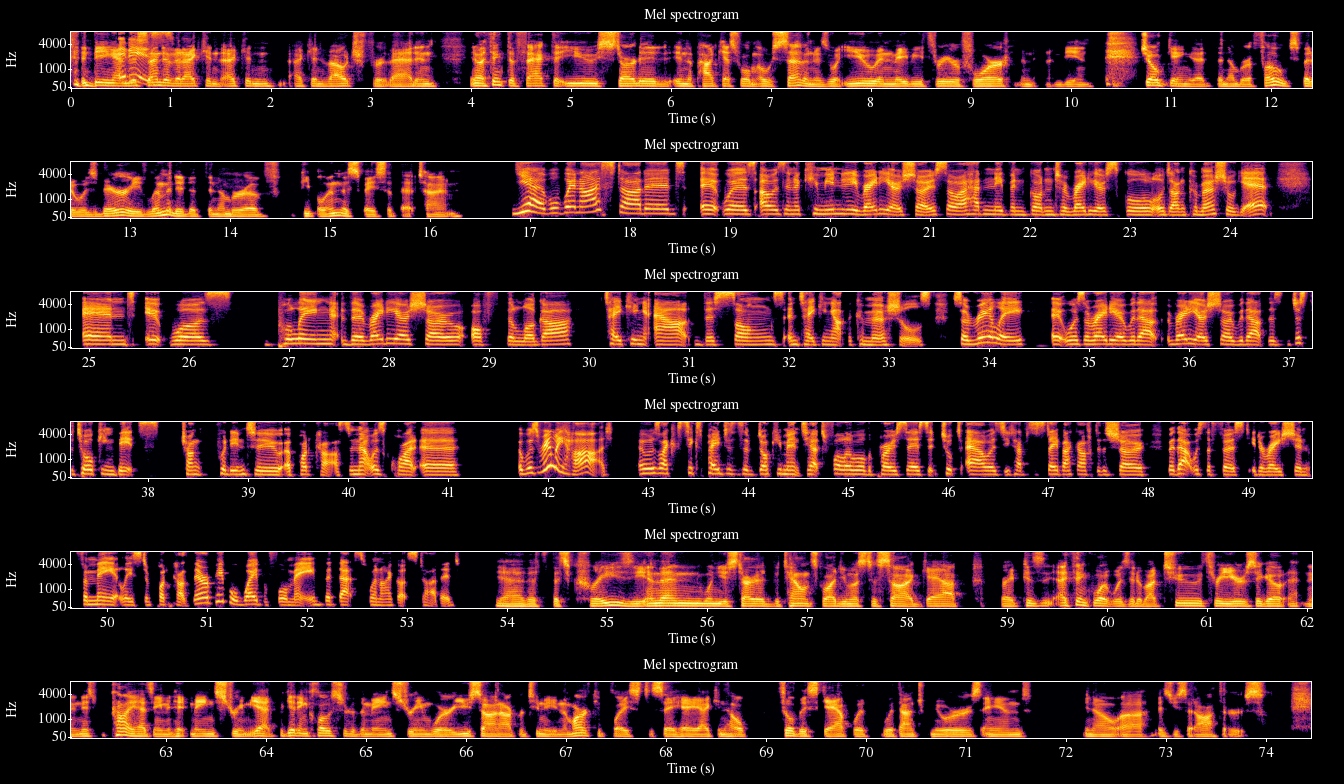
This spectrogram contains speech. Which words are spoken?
and being on it this is. end of it, I can, I can, I can vouch for that. And you know, I think the fact that you started in the podcast world in 07 is what you and maybe three or four. And I'm being joking at the number of folks, but it was very limited at the number of people in this space at that time. Yeah, well, when I started, it was I was in a community radio show, so I hadn't even gotten to radio school or done commercial yet, and it was pulling the radio show off the logger, taking out the songs and taking out the commercials. So really, it was a radio without radio show without this, just the talking bits chunk put into a podcast, and that was quite a. It was really hard. It was like six pages of documents. You had to follow all the process. It took hours. You'd have to stay back after the show. But that was the first iteration, for me at least, of podcast. There are people way before me, but that's when I got started. Yeah, that's that's crazy. And then when you started the talent squad, you must have saw a gap, right? Because I think what was it about two, three years ago, and it probably hasn't even hit mainstream yet, but getting closer to the mainstream, where you saw an opportunity in the marketplace to say, "Hey, I can help fill this gap with with entrepreneurs and, you know, uh, as you said, authors."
